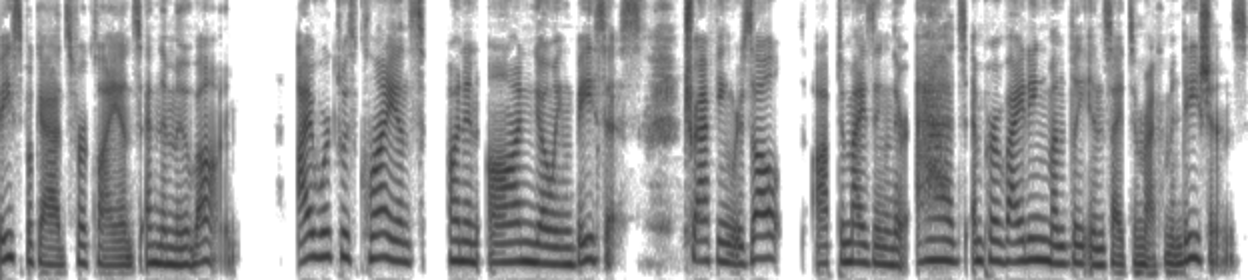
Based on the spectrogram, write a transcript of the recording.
Facebook ads for clients and then move on. I worked with clients on an ongoing basis, tracking results, optimizing their ads, and providing monthly insights and recommendations.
